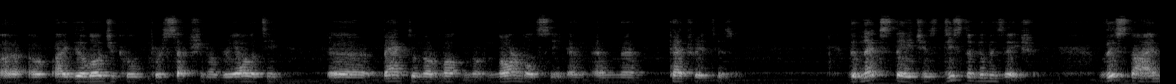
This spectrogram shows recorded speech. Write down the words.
uh, of ideological perception of reality uh, back to normal, normalcy and, and uh, patriotism. The next stage is destabilization. This time,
